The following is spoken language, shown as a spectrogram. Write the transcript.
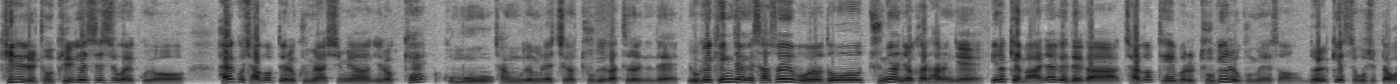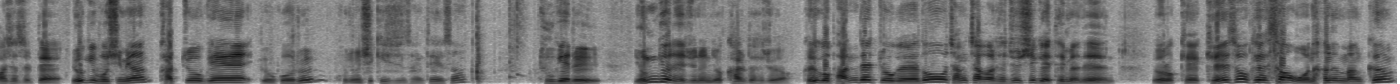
길이를 더 길게 쓸 수가 있고요. 하이쿠 작업대를 구매하시면 이렇게 고무 잠금 레치가 두 개가 들어있는데 이게 굉장히 사소해 보여도 중요한 역할을 하는 게 이렇게 만약에 내가 작업 테이블을 두 개를 구매해서 넓게 쓰고 싶다고 하셨을 때 여기 보시면 가쪽에 요거를 고정시키신 상태에서 두 개를 연결해주는 역할도 해줘요. 그리고 반대쪽에도 장착을 해주시게 되면은 이렇게 계속해서 원하는 만큼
